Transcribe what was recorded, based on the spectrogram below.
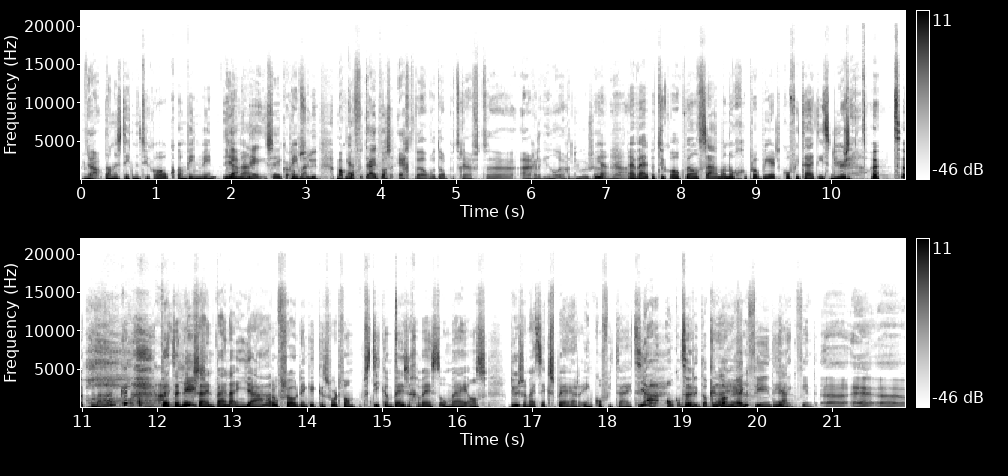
Ja. Dan is dit natuurlijk ook een win-win. Ja, Prima. nee, zeker, Prima. absoluut. Maar Ja. koffietijd was echt wel wat dat betreft eh, eigenlijk heel erg duurzaam. Ja. Ja. Nou, wij hebben natuurlijk ook wel samen nog geprobeerd koffietijd iets duurzamer te maken. Ja, Pet en ik zijn bijna een jaar of zo, denk ik, een soort van stiekem bezig geweest om mij als duurzaamheidsexpert in koffietijd. Ja, ook omdat ik dat krijgen. belangrijk vind. Ja. En ik vind, eh, eh,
